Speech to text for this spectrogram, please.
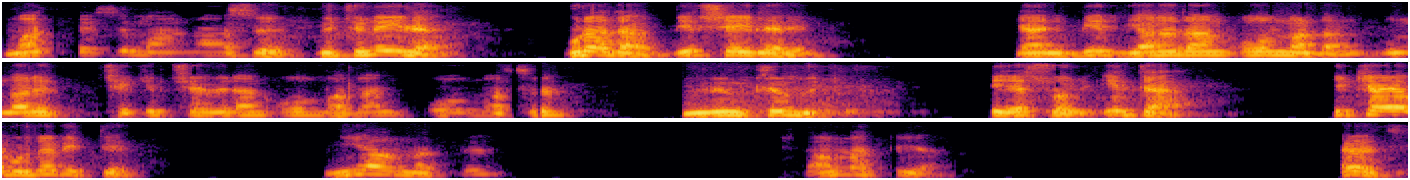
maddesi manası bütünüyle burada bir şeylerin yani bir yaradan olmadan bunları çekip çeviren olmadan olması mümkün müdür? Diye soruyor. İntihar. Hikaye burada bitti. Niye anlattı? İşte anlattı ya. Evet.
